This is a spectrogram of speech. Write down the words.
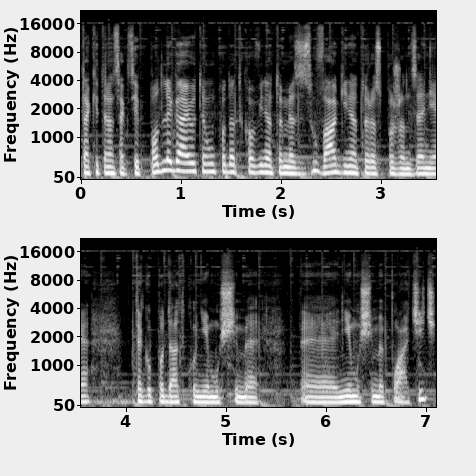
takie transakcje podlegają temu podatkowi, natomiast z uwagi na to rozporządzenie tego podatku nie musimy E, nie musimy płacić.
